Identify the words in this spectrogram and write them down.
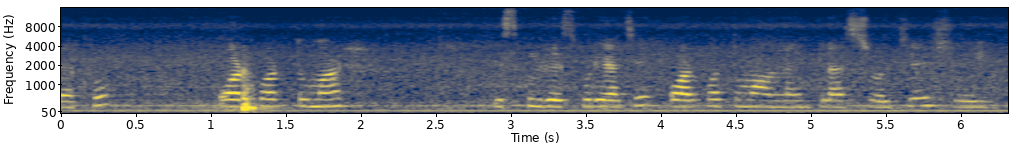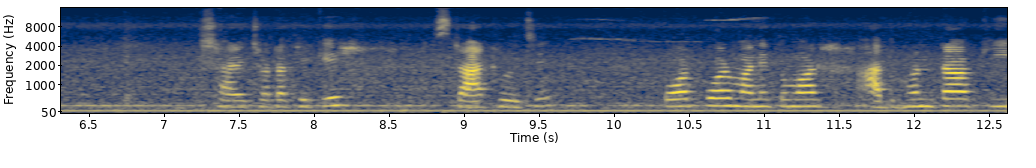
দেখো, পরপর তোমার স্কুল ড্রেস পরে আছে, পরপর তোমার অনলাইন ক্লাস চলছে সেই সাড়ে ছটা থেকে স্টার্ট হয়েছে। পরপর মানে তোমার আধ ঘণ্টা কি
